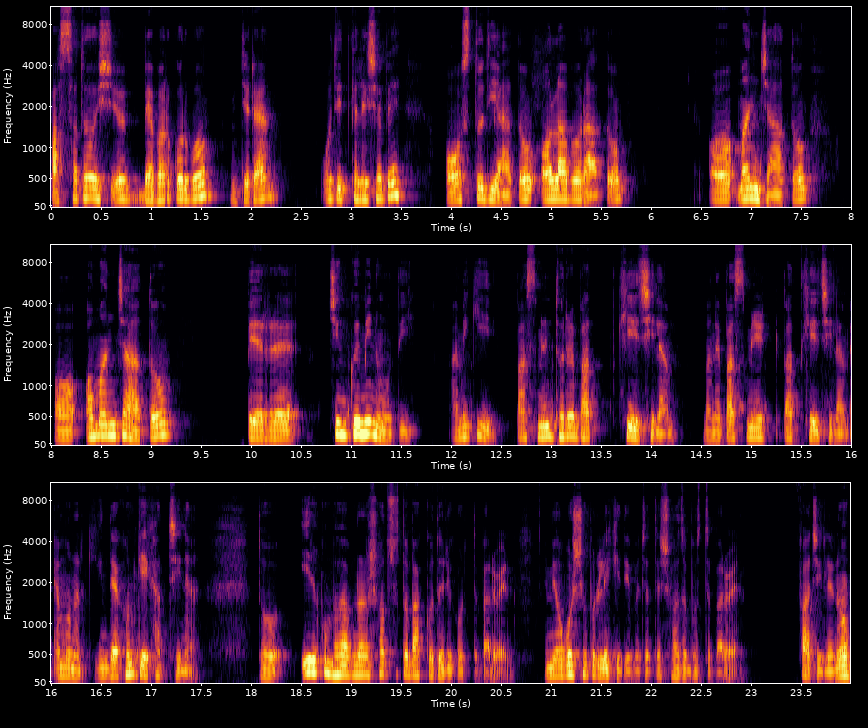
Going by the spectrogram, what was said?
পাশ্চাত্য হিসেবে ব্যবহার করব, যেটা অতীতকাল হিসেবে অস্তুদিয়াতো অলাবোরাতো ho mangiato per cinque minuti. আমি কি পাঁচ মিনিট ধরে ভাত খেয়েছিলাম? মানে পাঁচ মিনিট ভাত খেয়েছিলাম, এমন আর কি, কিন্তু এখন কে খাচ্ছি না। তো এরকমভাবে আপনারা শত শত বাক্য তৈরি করতে পারবেন। আমি অবশ্যই উপরে লিখে দেবো যাতে সহজে বুঝতে পারবেন। ফাচিলে নো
